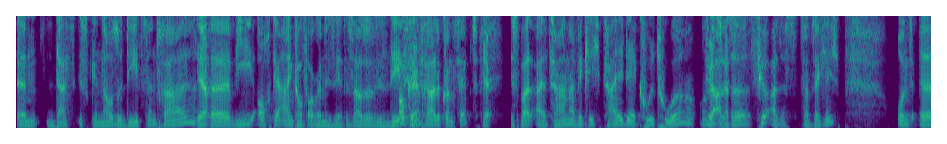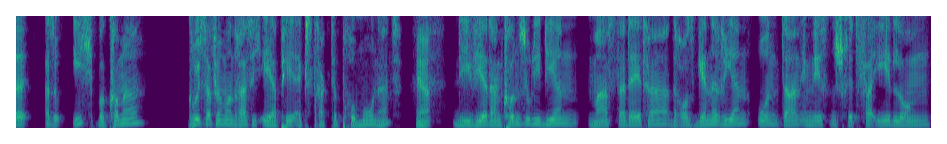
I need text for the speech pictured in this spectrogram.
Ähm, das ist genauso dezentral, Ja. äh, wie auch der Einkauf organisiert ist. Also dieses dezentrale Konzept Ja. ist bei Altana wirklich Teil der Kultur und Für alles. Äh, für alles tatsächlich. Und äh, also ich bekomme größer 35 ERP-Extrakte pro Monat, Ja. die wir dann konsolidieren, Master Data daraus generieren und dann im nächsten Schritt Veredelung,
